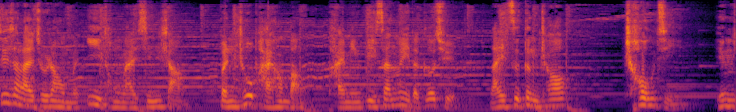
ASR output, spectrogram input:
接下来就让我们一同来欣赏本周排行榜排名第三位的歌曲，来自邓超，《超级英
